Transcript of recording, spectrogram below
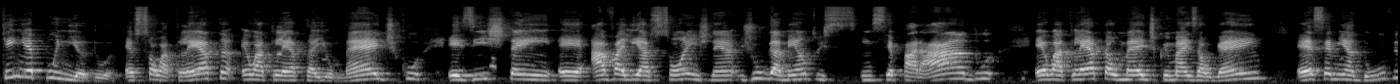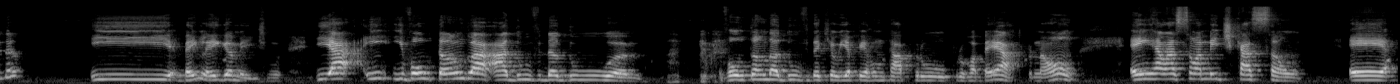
quem é punido? É só o atleta? É o atleta e o médico? Existem é, avaliações, né? Julgamentos em separado? É o atleta, o médico e mais alguém? Essa é a minha dúvida. E bem leiga mesmo. E, a, e, e voltando à, à dúvida do voltando à dúvida que eu ia perguntar para o Roberto, para o Naon, é em relação à medicação. É,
